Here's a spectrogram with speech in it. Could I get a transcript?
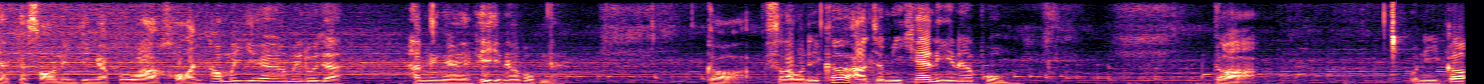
อยากจะสอนจริงๆครับเพราะว่าขอนเข้ามาเยอะไม่รู้จะ ทำยังไงดีนะครับผมนะ ก็สำหรับวันนี้ก็อาจจะมีแค่นี้นะครับผม ก็ วันนี้ก็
